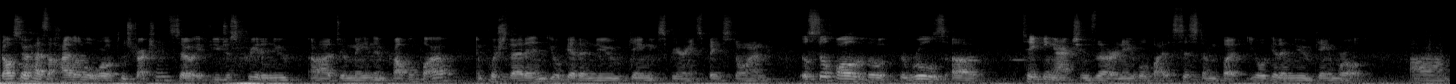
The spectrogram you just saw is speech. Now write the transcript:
It also has a high-level world construction, so if you just create a new uh, domain and problem file and push that in, you'll get a new game experience based on. It'll still follow the, the rules of taking actions that are enabled by the system, but you'll get a new game world. Um,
